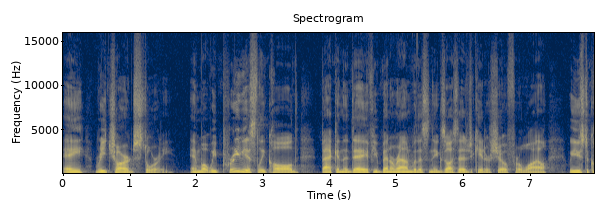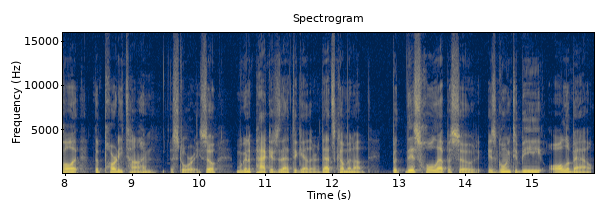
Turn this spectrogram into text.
a recharge story, and what we previously called back in the day, if you've been around with us in the Exhausted Educator show for a while, we used to call it the party time story. So we're going to package that together. That's coming up. But this whole episode is going to be all about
